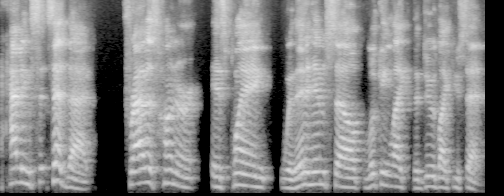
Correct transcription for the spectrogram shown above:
having said that, Travis Hunter is playing within himself, looking like the dude, like you said,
